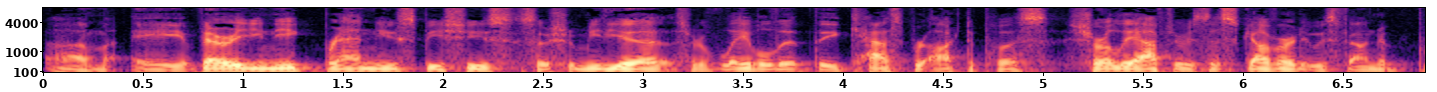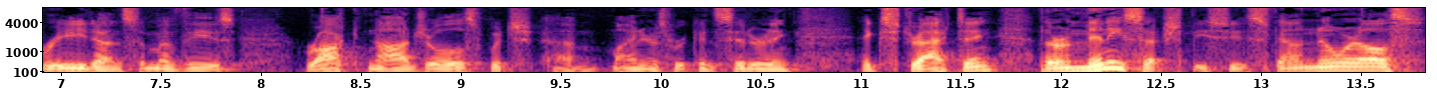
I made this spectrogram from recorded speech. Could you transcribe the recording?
um, a very unique, brand new species. Social media sort of labeled it the Casper octopus. Shortly after it was discovered, it was found to breed on some of these rock nodules, which um, miners were considering extracting. There are many such species found nowhere else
